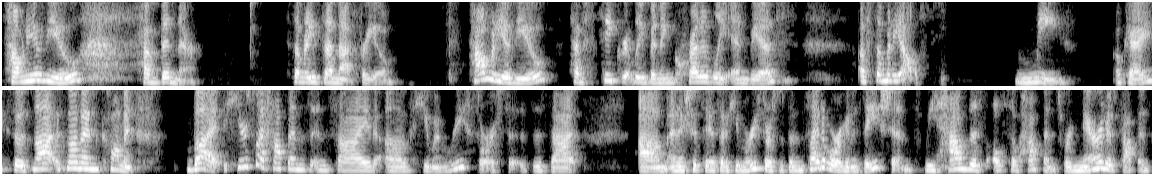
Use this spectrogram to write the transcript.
How many of you have been there. Somebody's done that for you. How many of you have secretly been incredibly envious of somebody else? Me. Okay? So it's not it's not uncommon. But here's what happens inside of human resources is that um, and I should say inside of human resources, but inside of organizations, we have this also happens where narratives happen,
